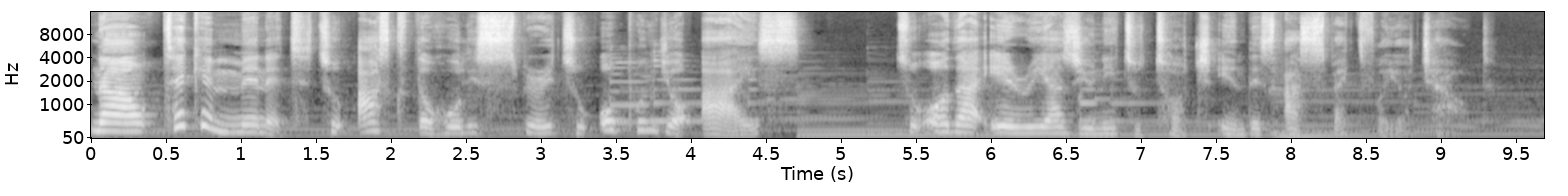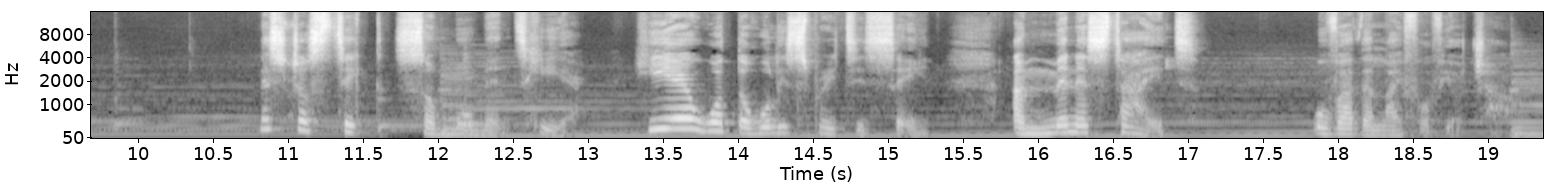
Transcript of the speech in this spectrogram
Now, take a minute to ask the Holy Spirit to open your eyes to other areas you need to touch in this aspect for your child. Let's just take some moments here. Hear what the Holy Spirit is saying and minister it over the life of your child.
